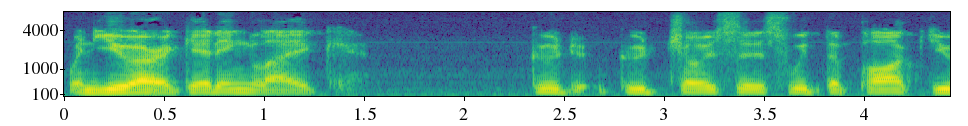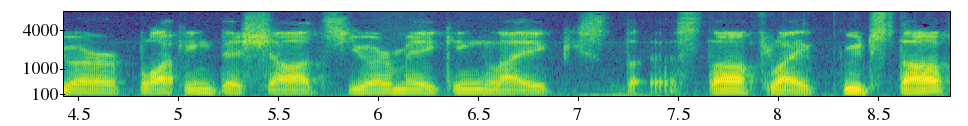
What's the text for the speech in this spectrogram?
when you are getting like good good choices with the puck, you are blocking the shots, you are making like st- stuff like good stuff.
